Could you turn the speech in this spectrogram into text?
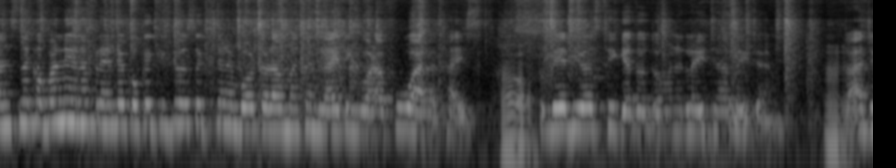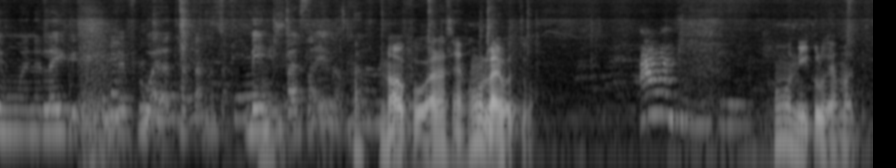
અંશને ખબર નહીં એના ફ્રેન્ડે કોકે કીધું હશે છે ને બોર તળાવમાં છે ને લાઇટિંગ વાળા ફુવારા થાય છે. તો બે દિવસથી કહેતો હતો મને લઈ જા લઈ જા. એમ. તો આજે હું એને લઈ ગઈ એટલે ફુવારા થતા નતા. બે પાછા આવ્યા. ન ફુવારા છે ને શું લાવ્યો તું? હું નીકળું એમાંથી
